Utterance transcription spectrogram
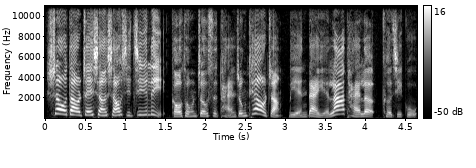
受到这项消息激励，高通周四盘中跳涨，连带也拉抬了科技股。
